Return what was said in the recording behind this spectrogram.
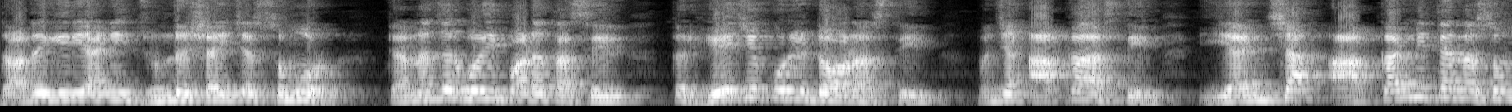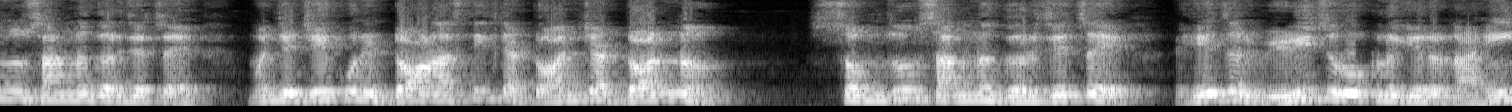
दादागिरी आणि झुंडशाहीच्या समोर त्यांना जर बळी पाडत असेल तर हे जे कोणी डॉन असतील म्हणजे आका असतील यांच्या आकांनी त्यांना समजून सांगणं गरजेचं आहे. म्हणजे जे कोणी डॉन असतील त्या डॉनच्या डॉननं समजून सांगणं गरजेचं आहे. हे जर वेळीच रोखलं गेलं नाही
